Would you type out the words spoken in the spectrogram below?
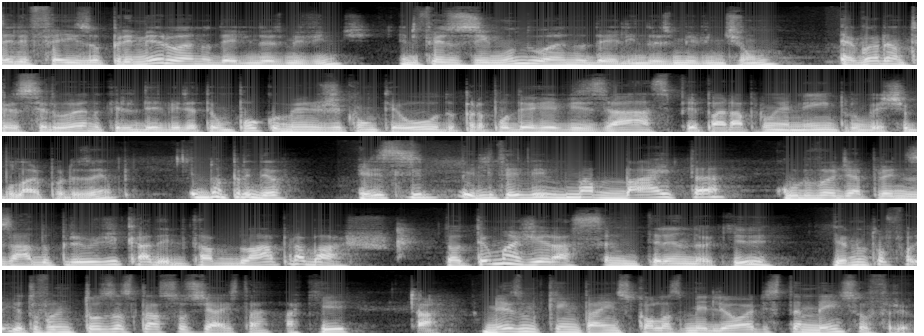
ele fez o primeiro ano dele em 2020, ele fez o segundo ano dele em 2021, e agora no terceiro ano, que ele deveria ter um pouco menos de conteúdo para poder revisar, se preparar para um Enem, para um vestibular, por exemplo, ele não aprendeu. Ele, se, ele teve uma baita curva de aprendizado prejudicada, ele está lá para baixo. Então tem uma geração entrando aqui, eu não estou falando, eu estou falando de todas as classes sociais, tá? Aqui, tá. mesmo quem está em escolas melhores também sofreu.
